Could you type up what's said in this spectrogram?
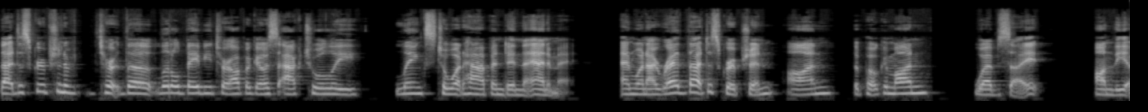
That description of ter- the little baby Terrapagos actually links to what happened in the anime. And when I read that description on the Pokemon website, on the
